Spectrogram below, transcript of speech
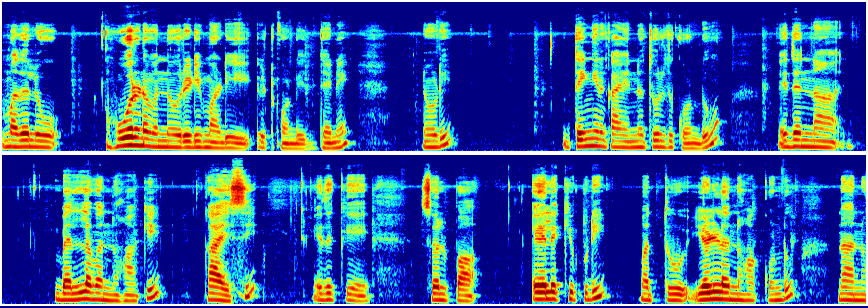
ಮೊದಲು ಹೂರಣವನ್ನು ರೆಡಿ ಮಾಡಿ ಇಟ್ಕೊಂಡಿದ್ದೇನೆ. ನೋಡಿ, ತೆಂಗಿನಕಾಯಿಯನ್ನು ತುರಿದುಕೊಂಡು ಇದನ್ನು ಬೆಲ್ಲವನ್ನು ಹಾಕಿ ಕಾಯಿಸಿ, ಇದಕ್ಕೆ ಸ್ವಲ್ಪ ಏಲಕ್ಕಿ ಪುಡಿ ಮತ್ತು ಎಳ್ಳನ್ನು ಹಾಕ್ಕೊಂಡು ನಾನು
